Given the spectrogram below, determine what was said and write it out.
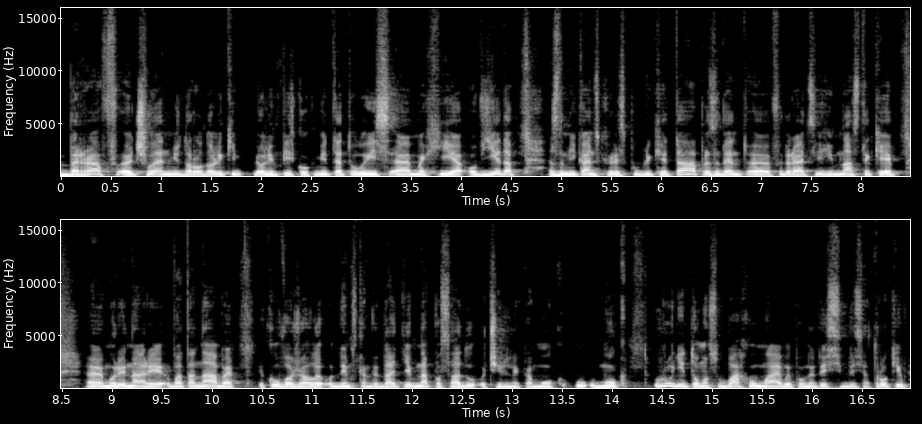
Бераф, член міжнародного олімпійського комітету Луїс е, Мехія Ов'єда з Домініканської республіки та президент е, Федерації гімнастики е, Моринарі Ватанабе, яку вважали одним з кандидатів на посаду очільника МОК. У МОК у грудні Томасу Баху має виповнити 70 років.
